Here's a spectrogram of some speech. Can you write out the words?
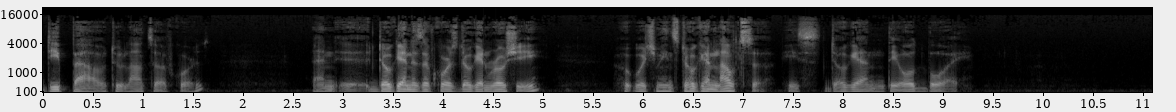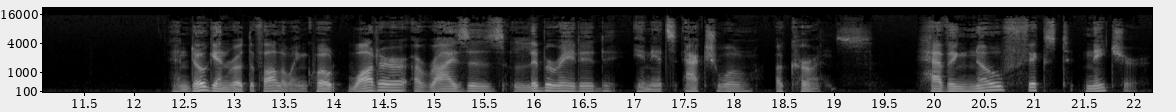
Deep bow to Lao Tzu, of course. And uh, Dogen is, of course, Dogen Roshi, which means Dogen Lao Tzu. He's Dogen, the old boy. And Dogen wrote the following quote, Water arises liberated in its actual occurrence, having no fixed nature,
